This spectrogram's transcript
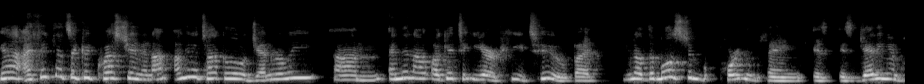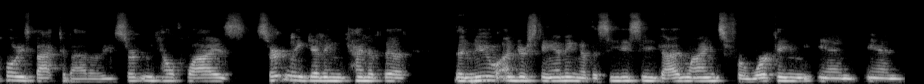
Yeah, I think that's a good question, and I'm, I'm going to talk a little generally, um, and then I'll, I'll get to ERP too. But you know, the most important thing is is getting employees back to battery. Certainly, health wise, certainly getting kind of the the new understanding of the CDC guidelines for working and and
